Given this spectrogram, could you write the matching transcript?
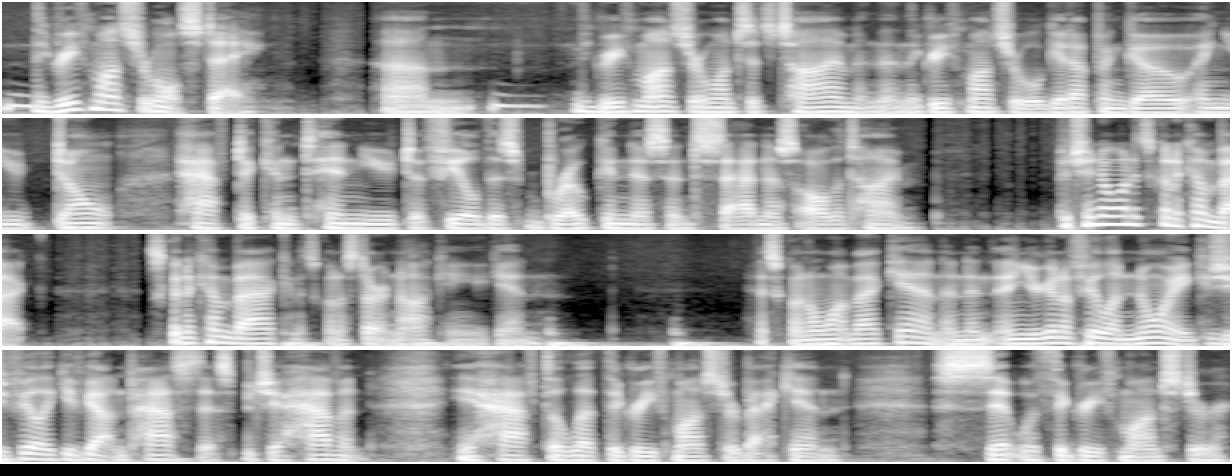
the grief monster won't stay. Um, the grief monster wants its time and then the grief monster will get up and go and you don't have to continue to feel this brokenness and sadness all the time but you know what? It's going to come back. It's going to come back and it's going to start knocking again. It's going to want back in. And, and you're going to feel annoyed because you feel like you've gotten past this, but you haven't. You have to let the grief monster back in. Sit with the grief monster.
